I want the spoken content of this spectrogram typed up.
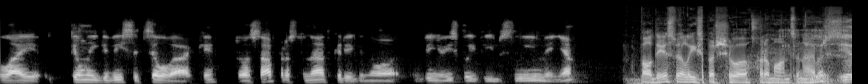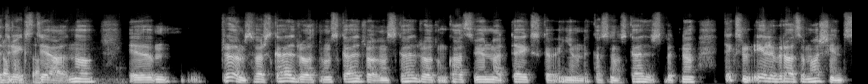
lai pilnīgi visi cilvēki to saprastu, neatkarīgi no viņu izglītības līmeņa. Paldies vēl īsi par šo romānu. Ja drīkst, jā. Nu, Protams, var skaidrot un skaidrot un skaidrot, un kāds vienmēr teiks, ka viņam nekas nav skaidrs. Bet, nu, teiksim, iebraucam mašīnas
